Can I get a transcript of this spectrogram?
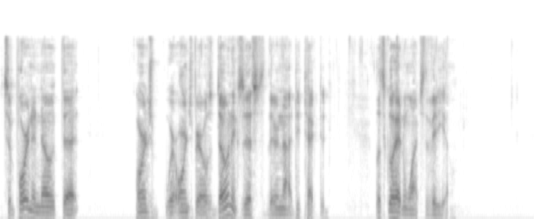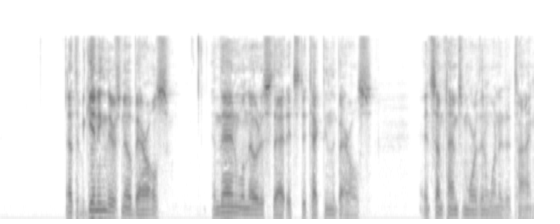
It's important to note that orange, where orange barrels don't exist, they're not detected. Let's go ahead and watch the video. At the beginning there's no barrels and then we'll notice that it's detecting the barrels and sometimes more than one at a time.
